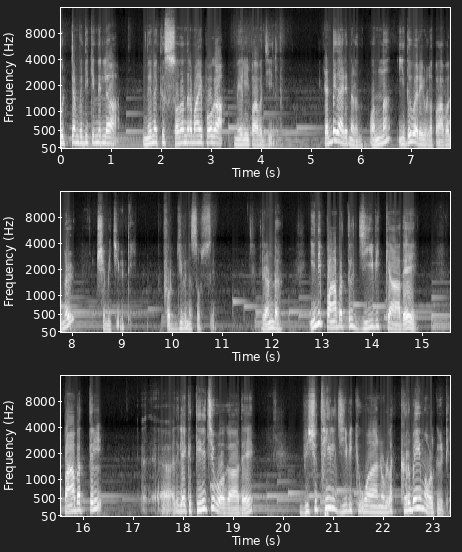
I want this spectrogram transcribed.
കുറ്റം വിധിക്കുന്നില്ല. നിനക്ക് സ്വതന്ത്രമായി പോകാം. മേലിൽ പാപം ചെയ്യരുത്. രണ്ട് കാര്യം നടന്നു. ഒന്ന് ഇതുവരെയുള്ള പാപങ്ങൾ ക്ഷമിച്ചു കിട്ടി. ഫോർ ഗിവിനെസ് ഓഫ് സിൻ രണ്ട് ഇനി പാപത്തിൽ ജീവിക്കാതെ പാപത്തിൽ അതിലേക്ക് തിരിച്ചു പോകാതെ വിശുദ്ധിയിൽ ജീവിക്കുവാനുള്ള കൃപയും അവൾക്ക് കിട്ടി.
